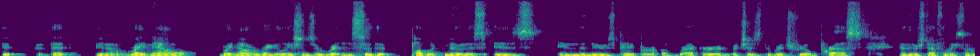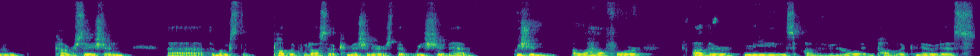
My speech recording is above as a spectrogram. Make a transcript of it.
it, that, you know, right now, right now our regulations are written so that public notice is in the newspaper of record, which is the Ridgefield Press. And there's definitely some conversation uh, amongst the public, but also the commissioners that we should have, we should allow for other means of valid public notice.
